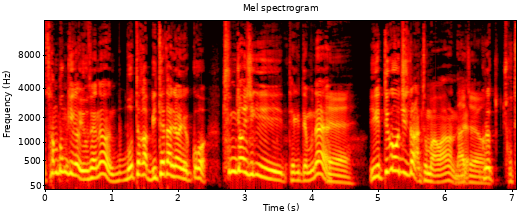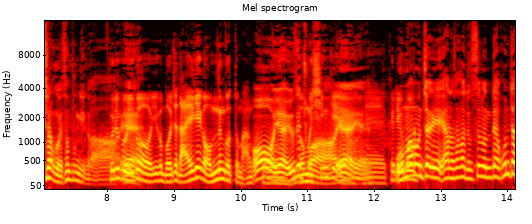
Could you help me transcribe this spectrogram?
선풍기가 요새는 모터가 밑에 달려 있고 충전식이 되기 때문에 예. 이게 뜨거워지질 않더만. 맞아요. 그래서 좋더라고요 선풍기가. 그리고 예. 이거 이거 뭐죠 날개가 없는 것도 많고. 어, 예, 요새 너무 좋아. 신기해요. 예, 예. 예, 그리고 5만 원짜리 하나 사가지고 쓰는데 혼자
